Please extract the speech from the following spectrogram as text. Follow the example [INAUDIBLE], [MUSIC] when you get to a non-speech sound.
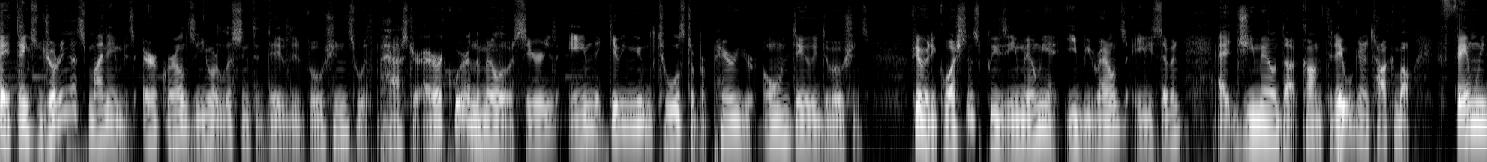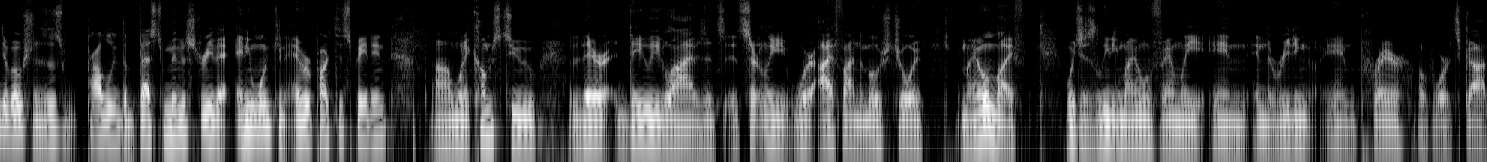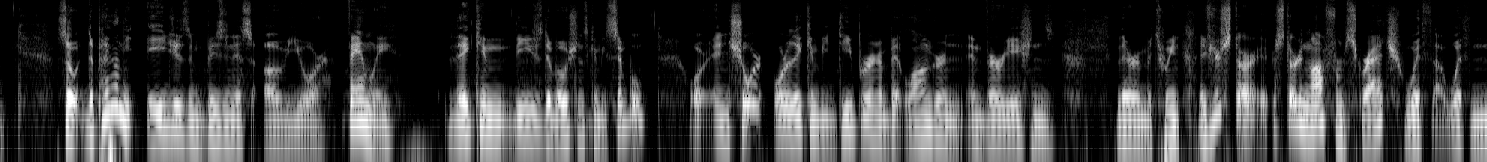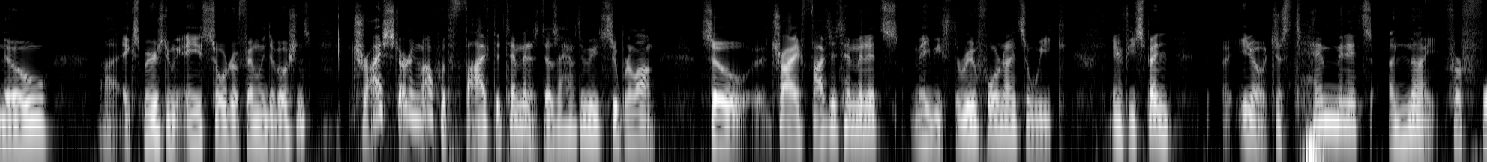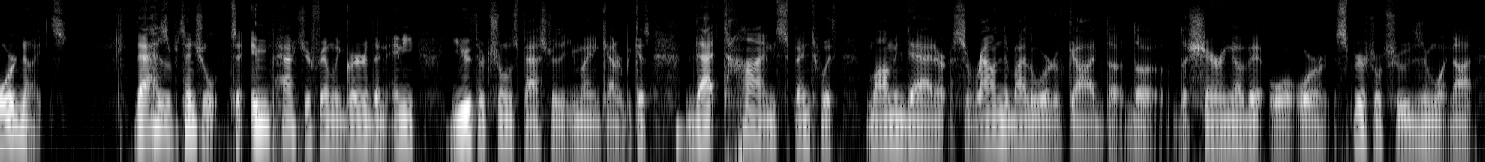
Hey, thanks for joining us. My name is Erik Reynolds, and you are listening to Daily Devotions with Pastor Erik. We're in the middle of a series aimed at giving you the tools to prepare your own daily devotions. If you have any questions, please email me at ebreynolds87 at gmail.com. Today we're going to talk about family devotions. This is probably the best ministry that anyone can ever participate in uh, when it comes to their daily lives. It's, it's certainly where I find the most joy in my own life, which is leading my own family in, in the reading and prayer of Words God. So, depending on the ages and busyness of your family, they can these devotions can be simple or in short or they can be deeper and a bit longer and, and variations there in between. If you're start, starting off from scratch with uh, with no uh, experience doing any sort of family devotions try starting off with five to ten minutes. Doesn't have to be super long. So uh, try five to ten minutes maybe three to four nights a week. And if you spend uh, you know just 10 minutes a night for four nights that has the potential to impact your family greater than any youth or children's pastor that you might encounter because that time spent with mom and dad are surrounded by the word of God, the the, the sharing of it or, or spiritual truths and whatnot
